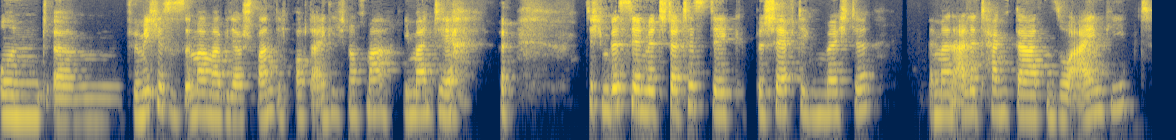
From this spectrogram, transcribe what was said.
Und ähm, für mich ist es immer mal wieder spannend. Ich brauche da eigentlich noch mal jemand, der sich ein bisschen mit Statistik beschäftigen möchte, wenn man alle Tankdaten so eingibt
